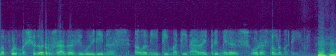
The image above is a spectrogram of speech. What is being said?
la formació de rosades i boirines a la nit i matinada i primeres hores del matí. Uh -huh.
